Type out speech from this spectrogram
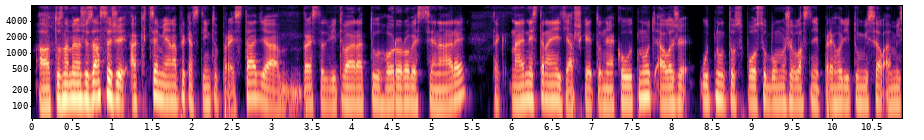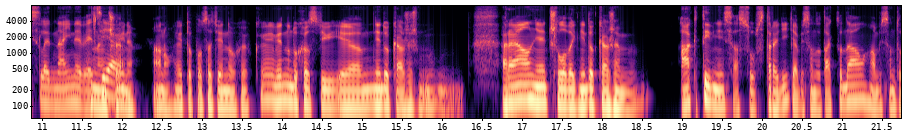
A to znamená, že zase, že ak chcem ja napríklad s týmto prestať a prestať vytvárať tu hororové scenáre, tak na jednej strane je ťažké to nejako utnúť, ale že utnúť to spôsobom, že vlastne prehodiť tú mysel a mysleť na iné veci. Na čo a... iné. Áno, je to v podstate jednoduché. V jednoduchosti nedokážeš, reálne človek nedokáže aktívne sa sústrediť, aby som to takto dal, aby som to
